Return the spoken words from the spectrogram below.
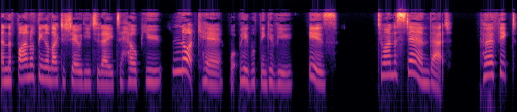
And the final thing I'd like to share with you today to help you not care what people think of you is to understand that perfect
